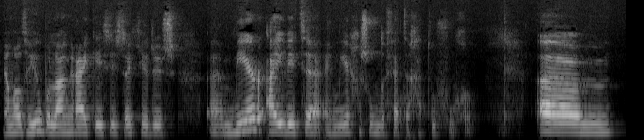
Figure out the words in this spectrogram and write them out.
En wat heel belangrijk is, is dat je dus uh, meer eiwitten en meer gezonde vetten gaat toevoegen. Um,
